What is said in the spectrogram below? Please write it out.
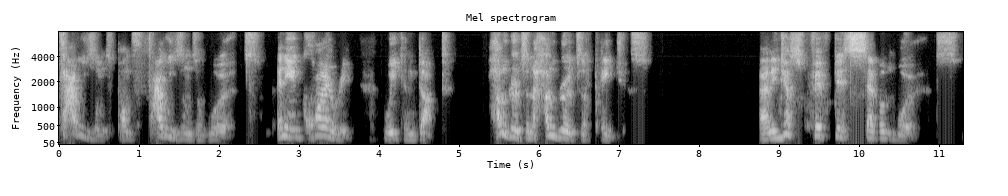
thousands upon thousands of words. Any inquiry we conduct, hundreds and hundreds of pages. And in just 57 words,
